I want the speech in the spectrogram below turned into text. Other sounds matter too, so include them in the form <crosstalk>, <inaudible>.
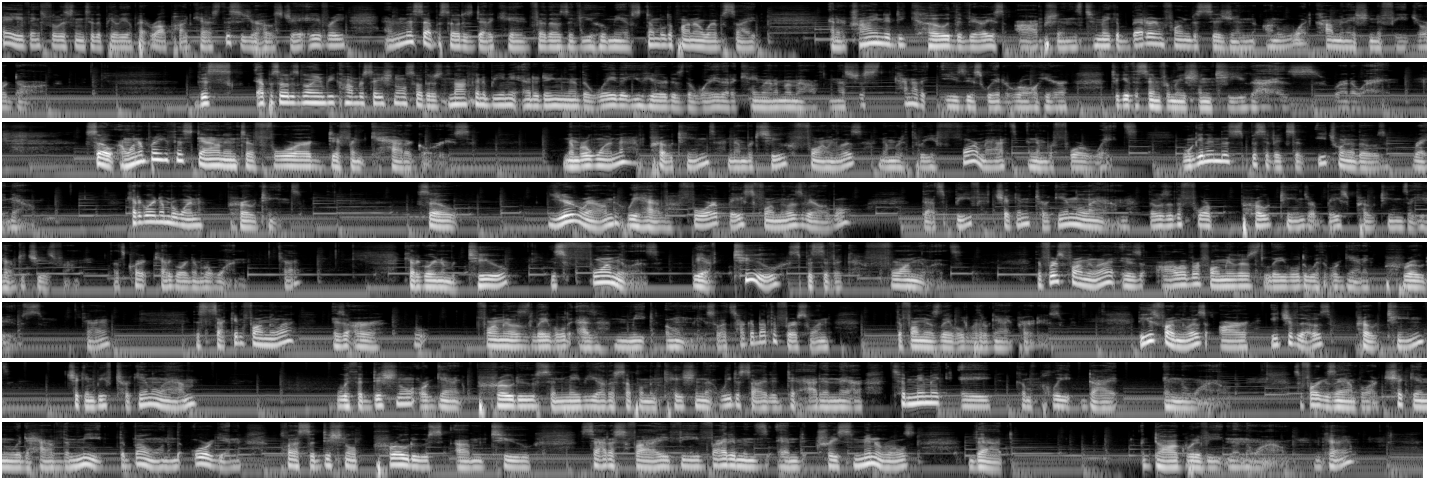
Hey, thanks for listening to the Paleo Pet Raw podcast. This is your host, Jay Avery, and this episode is dedicated for those of you who may have stumbled upon our website and are trying to decode the various options to make a better informed decision on what combination to feed your dog. This episode is going to be conversational, so there's not going to be any editing. The way that you hear it is the way that it came out of my mouth, and that's just kind of the easiest way to roll here to get this information to you guys right away. So, I want to break this down into four different categories. Number one, proteins. Number two, formulas. Number three, formats. And number four, weights. We'll get into the specifics of each one of those right now. Category number one, proteins. So, year round, we have four base formulas available. That's beef, chicken, turkey, and lamb. Those are the four proteins or base proteins that you have to choose from. That's quite category number one. Okay. Category number two is formulas. We have two specific formulas. The first formula is all of our formulas labeled with organic produce. Okay. The second formula is our formulas labeled as meat only. So let's talk about the first one the formulas labeled with organic produce. These formulas are each of those proteins, chicken, beef, turkey, and lamb, with additional organic produce and maybe other supplementation that we decided to add in there to mimic a complete diet in the wild. So, for example, our chicken would have the meat, the bone, the organ, plus additional produce um, to satisfy the vitamins and trace minerals that a dog would have eaten in the wild. Okay?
